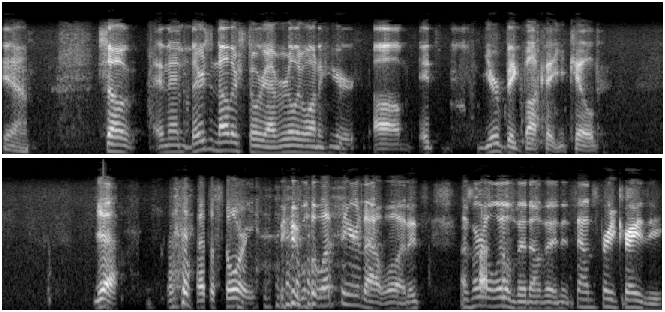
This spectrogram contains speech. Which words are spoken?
Yeah. So, and then there's another story I really want to hear. Um, it's your big buck that you killed. Yeah, that's a story. well, let's hear that one. It's I've heard a little bit of it, and it sounds pretty crazy.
